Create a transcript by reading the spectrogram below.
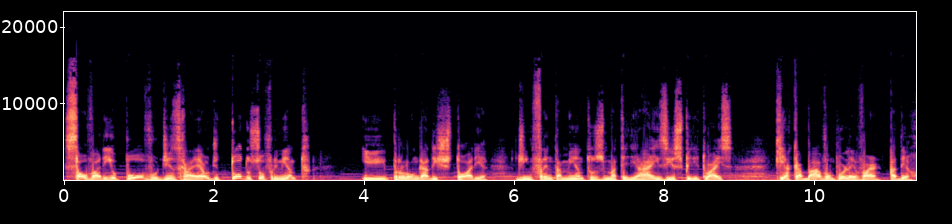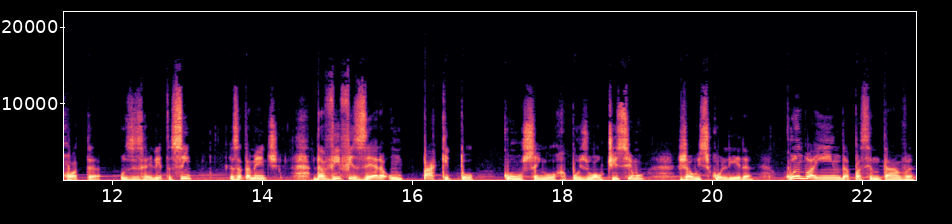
salvaria o povo de Israel de todo o sofrimento e prolongada história de enfrentamentos materiais e espirituais que acabavam por levar à derrota os israelitas? Sim, exatamente. Davi fizera um pacto com o Senhor, pois o Altíssimo já o escolhera quando ainda apacentava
